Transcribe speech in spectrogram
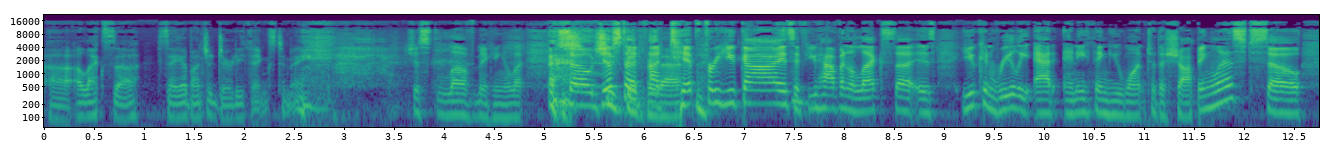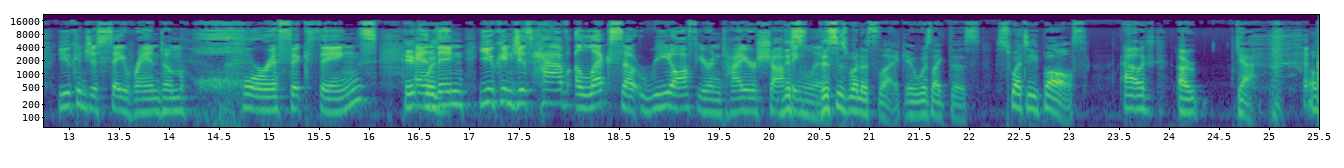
uh, Alexa say a bunch of dirty things to me. Just love making Alexa. So, just a, a tip for you guys if you have an Alexa is you can really add anything you want to the shopping list. So you can just say random horrific things, It and was- then you can just have Alexa read off your entire shopping this, list. this is what it's like. It was like this sweaty balls, Alex. Or yeah, oh,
